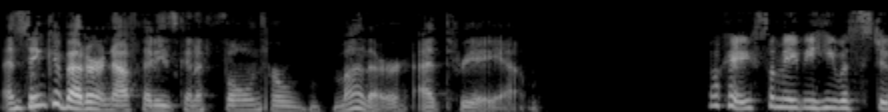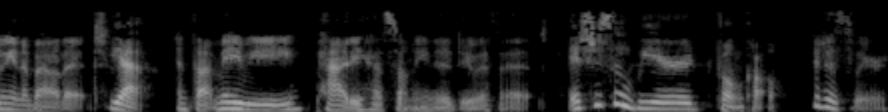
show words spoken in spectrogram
And think about her enough that he's going to phone her mother at 3 a.m. Okay, so maybe he was stewing about it Yeah. and thought maybe Patty has something to do with it. It's just a weird phone call. It is weird.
